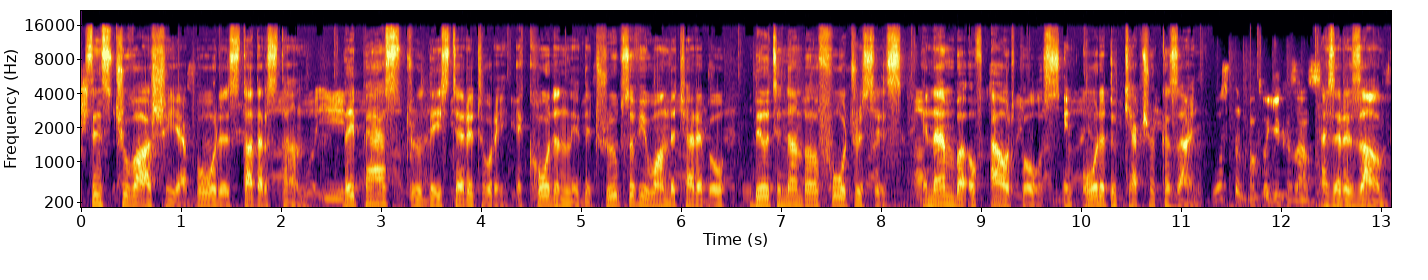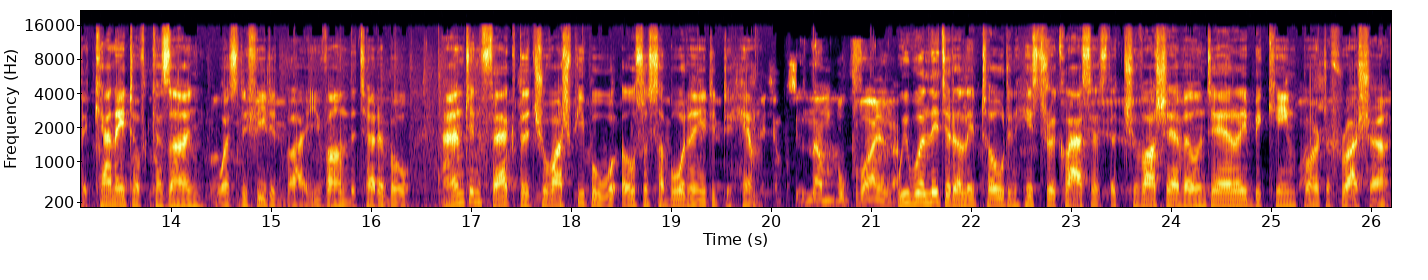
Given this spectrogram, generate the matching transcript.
Since Chuvashia borders Tatarstan, they passed through this territory. Accordingly, the troops of Ivan the Terrible built a number of fortresses, a number of outposts, in order to capture Kazan. As a result, the Khanate of Kazan was defeated by Ivan the Terrible, and in fact, the Chuvash people were also subordinated to him. We were literally told in history classes that Chuvashia voluntarily became part of Russia.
